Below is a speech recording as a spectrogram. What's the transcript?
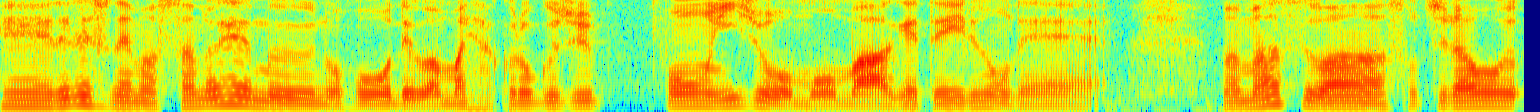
えーでですね、まあ、スタンド FM の方では、まあ、160本以上も、まあ、上げているので、まあ、まずはそちらを、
